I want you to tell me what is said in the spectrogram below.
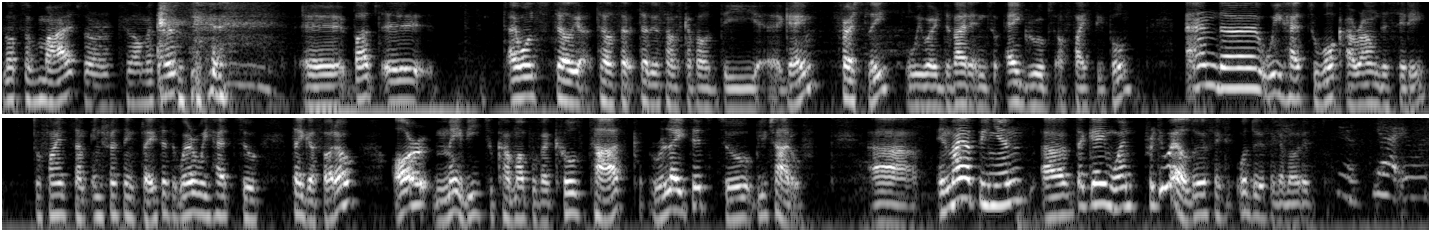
Lots of miles or kilometers. Uh, but uh, I want to tell you tell tell you something about the uh, game. Firstly, we were divided into eight groups of five people, and uh, we had to walk around the city to find some interesting places where we had to take a photo or maybe to come up with a cool task related to Gliczarów. Uh, in my opinion, uh, the game went pretty well. Do you think? What do you think about it? Yes. Yeah, it was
